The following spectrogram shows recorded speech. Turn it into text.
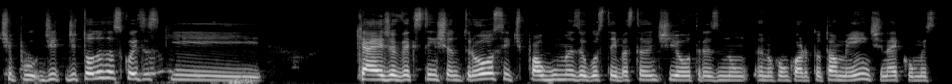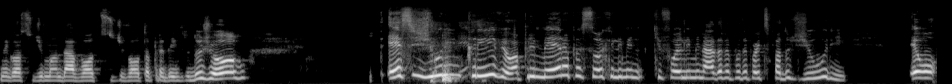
Tipo, de, de todas as coisas que, que a Edge of Extinction trouxe, tipo, algumas eu gostei bastante e outras não, eu não concordo totalmente, né? Como esse negócio de mandar votos de volta para dentro do jogo. Esse júri é incrível, a primeira pessoa que, que foi eliminada vai poder participar do júri. Eu,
